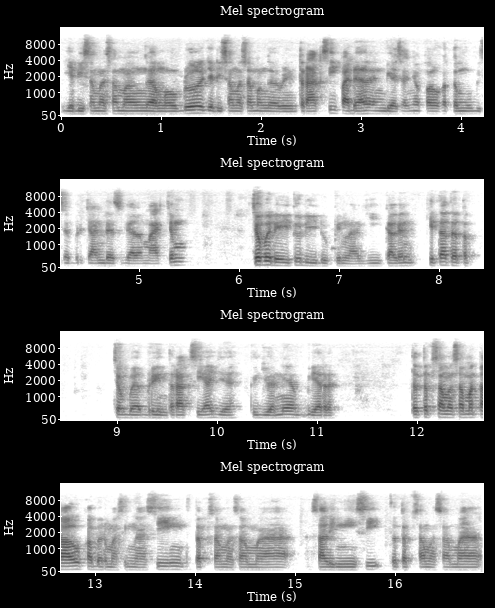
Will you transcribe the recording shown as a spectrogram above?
jadi sama-sama nggak ngobrol, jadi sama-sama nggak berinteraksi, padahal yang biasanya kalau ketemu bisa bercanda segala macem, coba deh itu dihidupin lagi. Kalian kita tetap coba berinteraksi aja, tujuannya biar tetap sama-sama tahu kabar masing-masing, tetap sama-sama saling ngisi, tetap sama-sama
